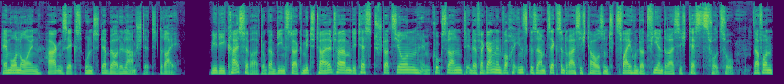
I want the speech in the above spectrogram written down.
Hemmoor 9, Hagen 6 und der Börde Lamstedt 3. Wie die Kreisverwaltung am Dienstag mitteilt, haben die Teststationen im Cuxland in der vergangenen Woche insgesamt 36.234 Tests vollzogen. Davon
